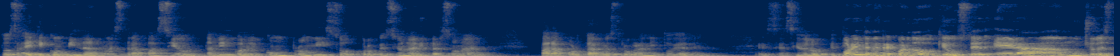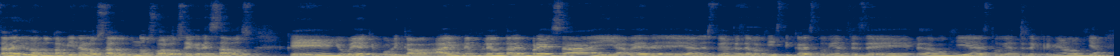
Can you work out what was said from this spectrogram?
Entonces hay que combinar nuestra pasión también con el compromiso profesional y personal para aportar nuestro granito de arena. Ese ha sido el objetivo. Por ahí también recuerdo que usted era mucho de estar ayudando también a los alumnos o a los egresados que yo veía que publicaba, hay un empleo en tal empresa y a ver, eh, estudiantes de logística, estudiantes de pedagogía, estudiantes de criminología,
